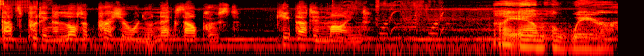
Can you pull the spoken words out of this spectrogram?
That's putting a lot of pressure on your next outpost. Keep that in mind. I am aware.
